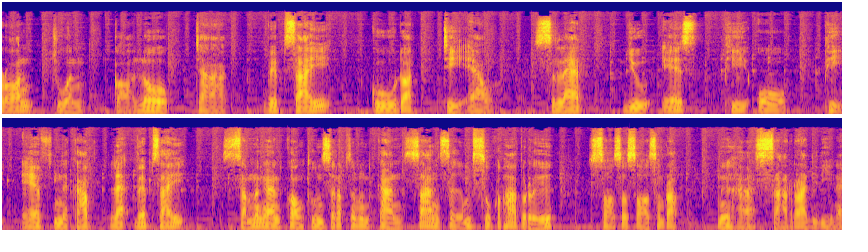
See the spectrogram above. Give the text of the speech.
ร้อนชวนก่อโลกจากเว็บไซต์ gu.gl/uspopf นะครับ และเว็บไซต์ สำนักงงานกองทุนสนับสนุนการสร้างเสริมสุขภาพหรือ สสสสำหรับเนื้อหาสาระดีๆ ใน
